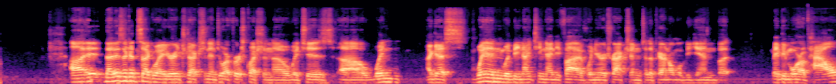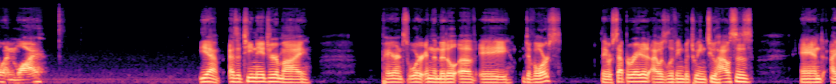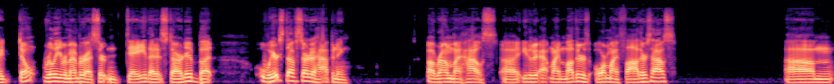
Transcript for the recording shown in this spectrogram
Uh, it, that is a good segue. Your introduction into our first question, though, which is uh, when I guess when would be 1995 when your attraction to the paranormal began, but maybe more of how and why. Yeah, as a teenager, my parents were in the middle of a divorce. They were separated. I was living between two houses, and I don't really remember a certain day that it started, but weird stuff started happening around my house, uh, either at my mother's or my father's house. Um,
